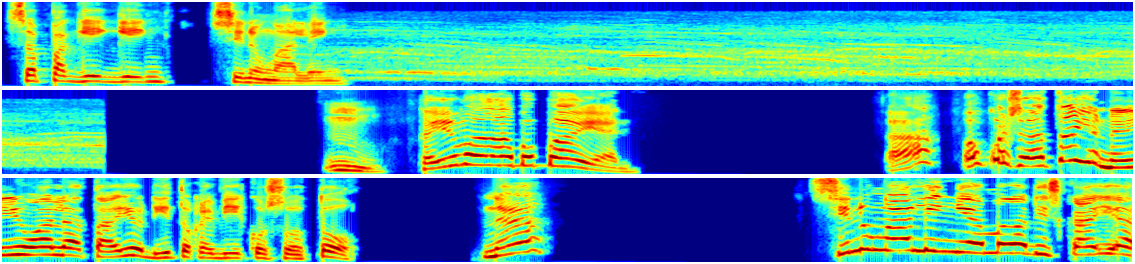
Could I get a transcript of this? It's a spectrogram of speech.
sa pagiging sinungaling. Mm. Kayo mga kababayan, Ah, of course, ah, tayo naniniwala tayo dito kay Vico Soto na sinungaling niya mga diskaya.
